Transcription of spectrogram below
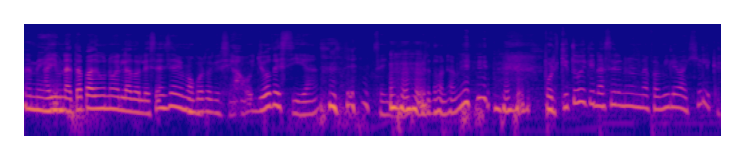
Amén. Hay una etapa de uno en la adolescencia y me acuerdo que decía, "Oh, yo decía, Señor, perdóname, ¿por qué tuve que nacer en una familia evangélica?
